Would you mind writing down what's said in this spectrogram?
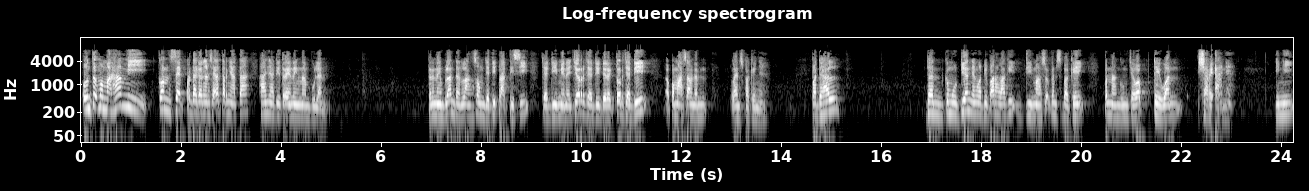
Untuk memahami konsep perdagangan syariat ternyata hanya di training 6 bulan. Training bulan dan langsung menjadi praktisi, jadi manajer, jadi direktur, jadi e, pemasaran dan lain sebagainya. Padahal dan kemudian yang lebih parah lagi dimasukkan sebagai penanggung jawab dewan syariahnya. Ini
